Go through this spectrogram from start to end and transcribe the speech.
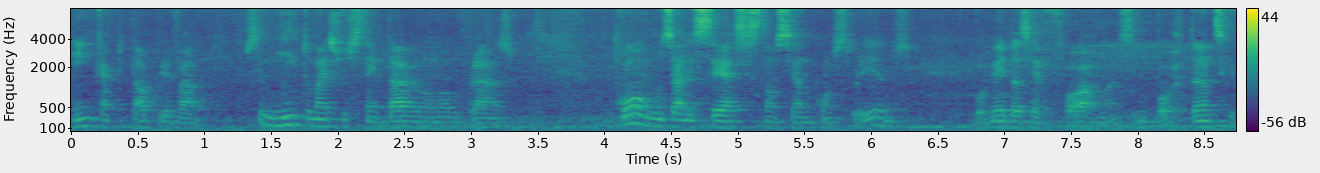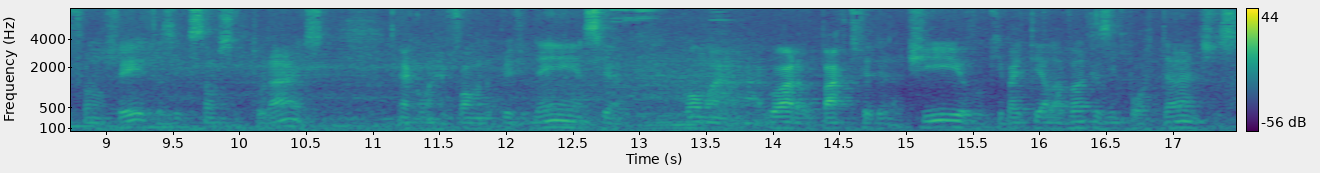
em capital privado. Isso é muito mais sustentável no longo prazo. Como os alicerces estão sendo construídos, por meio das reformas importantes que foram feitas e que são estruturais, né, como a reforma da Previdência, como a, agora o Pacto Federativo, que vai ter alavancas importantes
